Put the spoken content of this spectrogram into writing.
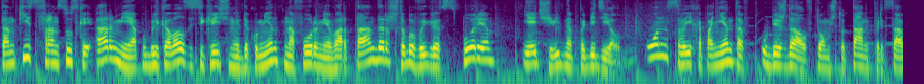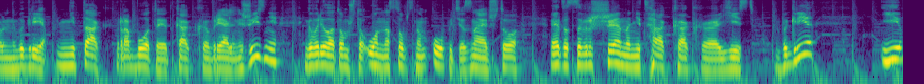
Танкист французской армии опубликовал засекреченный документ на форуме War Thunder, чтобы выиграть в споре, и, очевидно, победил. Он своих оппонентов убеждал в том, что танк, представленный в игре, не так работает, как в реальной жизни. Говорил о том, что он на собственном опыте знает, что это совершенно не так, как э, есть в игре. И,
